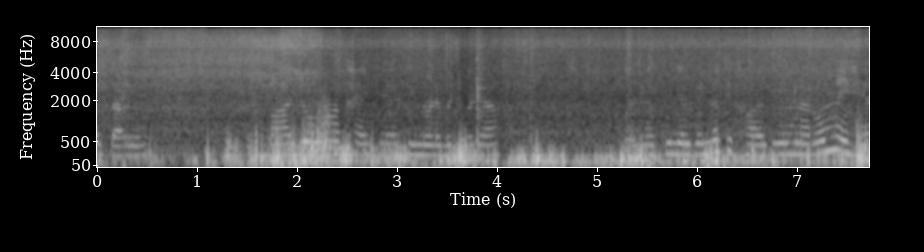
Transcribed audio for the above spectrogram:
રતાળું. બાજુમાં ખાય છે, હિંડોળે બેઠા બેઠા. અને કુંજલભાઈ નથી ખાવા તો હમણાં રમે છે.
